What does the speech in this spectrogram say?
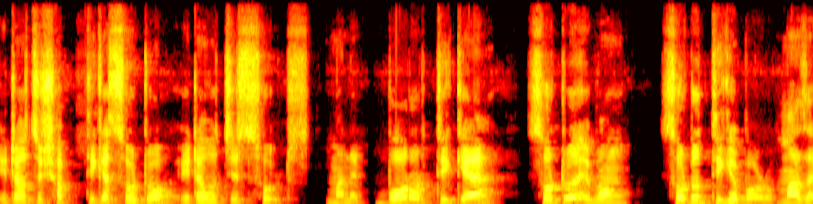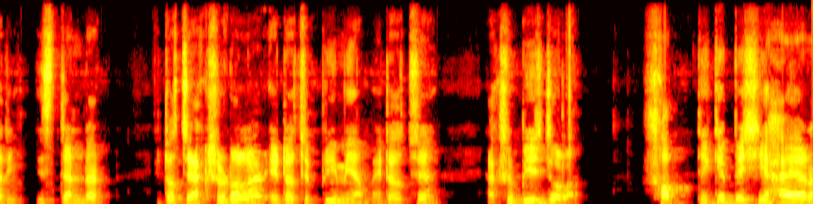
এটা হচ্ছে সব থেকে ছোট, এটা হচ্ছে মানে বড়র থেকে ছোট এবং ছোটোর থেকে বড়, মাঝারি স্ট্যান্ডার্ড এটা হচ্ছে একশো ডলার এটা হচ্ছে প্রিমিয়াম এটা হচ্ছে একশো বিশ ডলার সব থেকে বেশি হায়ার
